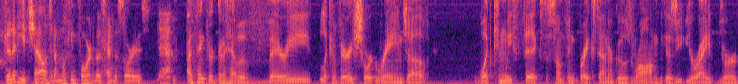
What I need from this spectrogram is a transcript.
it's going to be a challenge. And I'm looking forward to those kinds of stories. Yeah. I think they're going to have a very like a very short range of what can we fix if something breaks down or goes wrong because you- you're right you're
